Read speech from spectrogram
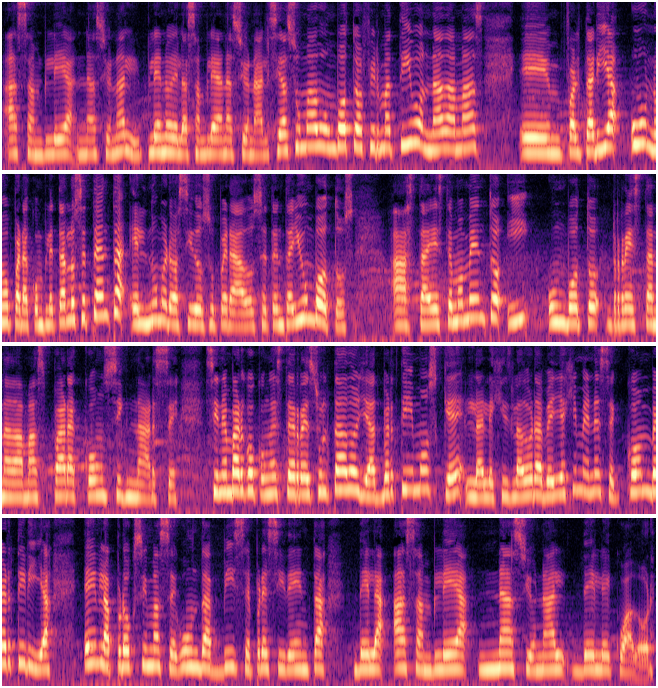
Asamblea Nacional, el Pleno de la Asamblea Nacional. Se ha sumado un voto afirmativo, nada más eh, faltaría uno para completar los 70. El número ha sido superado, 71 votos hasta este momento y un voto resta nada más para consignarse. Sin embargo, con este resultado ya advertimos que la legisladora Bella Jiménez se convertiría en la próxima segunda vicepresidenta de la Asamblea Nacional del Ecuador.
